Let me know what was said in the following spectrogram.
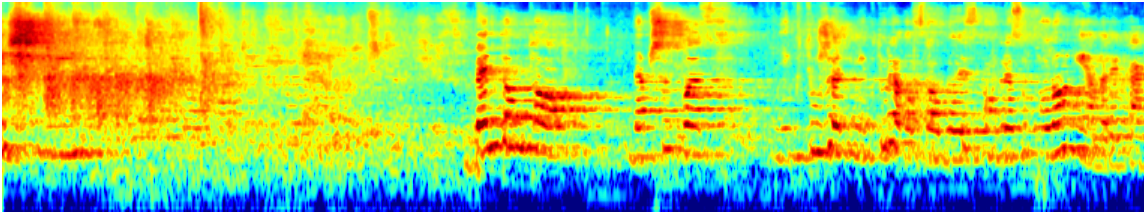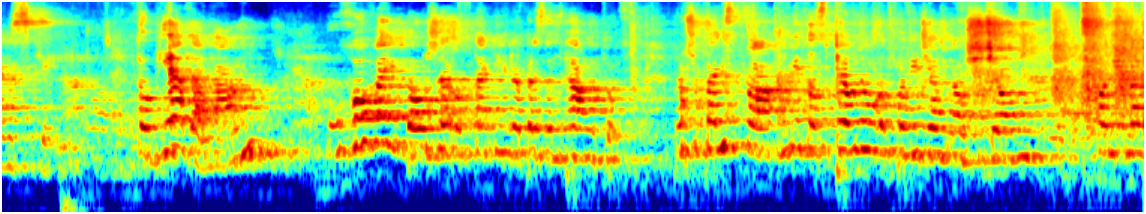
jeśli będą to na przykład niektóre, niektóre osoby z Kongresu Polonii Amerykańskiej, to biada nam, uchowaj Boże od takich reprezentantów. Proszę Państwa, mówię to z pełną odpowiedzialnością, ponieważ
